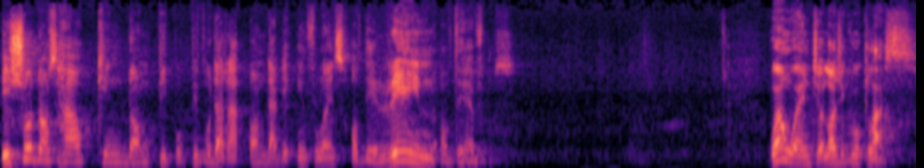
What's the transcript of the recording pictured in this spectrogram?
He showed us how kingdom people, people that are under the influence of the reign of the heavens. When we we're in theological class,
